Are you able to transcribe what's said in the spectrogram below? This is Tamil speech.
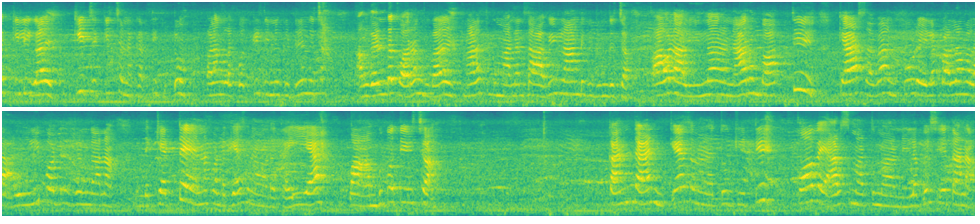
அந்த கிளிகள் கீச்சு கீச்சனை கட்டிக்கிட்டும் பழங்களை கொத்தி தின்னுக்கிட்டு இருந்துச்சா? அங்கே இருந்த குரங்குகள் மரத்துக்கு மரம் தாவி விளாண்டுக்கிட்டு இருந்துச்சா? காவலாளி இன்னொரு நேரம் பார்த்து கேசவன் கூடையில் பழங்களை அள்ளி போட்டுட்டு இருந்தானா. இந்த கெட்ட என்ன பண்ண கேசவனோட கையை பாம்பு கொத்திருச்சா. கந்தன் கேசவனை தூக்கிட்டு கோவை அரசு மருத்துவமனையில் போய் சேர்த்தானா.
